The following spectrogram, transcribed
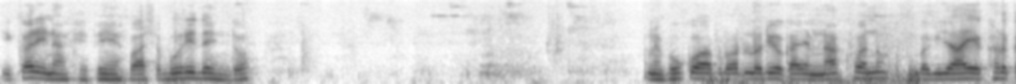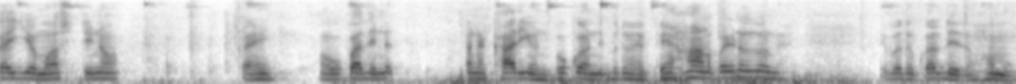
એ કરી નાખે ભે પાછા બુરી દઈને તો અને ભૂકો આપણો આટલો રહ્યો કાયમ નાખવાનો. બગીચા આ ખડકાઈ ગયો મસ્તીનો. કાંઈ ઉપાધિ અને ખારીયું ભૂકો ને બધું ભેહાણ પડ્યું હતું ને, એ બધું કરી દીધું હમું.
